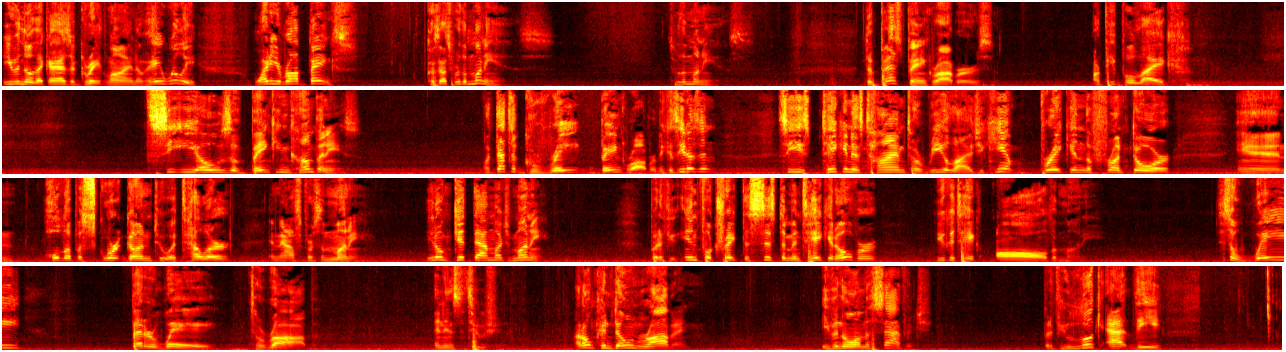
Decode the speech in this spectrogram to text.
Even though that guy has a great line of, "Hey Willie, why do you rob banks?" Because that's where the money is. Where the money is. The best bank robbers are people like CEOs of banking companies. Like, that's a great bank robber because he doesn't see, he's taking his time to realize you can't break in the front door and hold up a squirt gun to a teller and ask for some money. You don't get that much money. But if you infiltrate the system and take it over, you could take all the money. It's a way better way to rob an institution. I don't condone robbing, even though I'm a savage. But if you look at the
